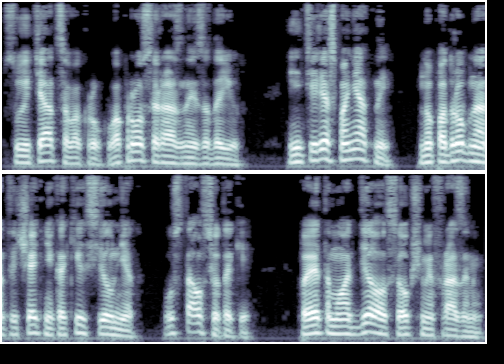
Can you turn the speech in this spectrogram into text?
суетятся вокруг, вопросы разные задают. Интерес понятный, но подробно отвечать никаких сил нет, устал все-таки, поэтому отделался общими фразами.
